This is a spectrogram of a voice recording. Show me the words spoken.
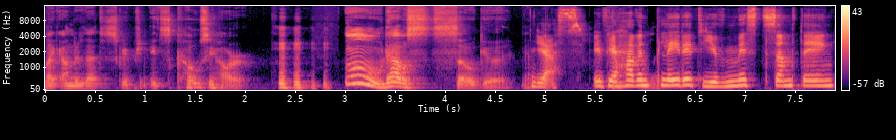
like under that description. It's cozy horror. Ooh, that was so good. Yeah. Yes. If you haven't played it, you've missed something,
